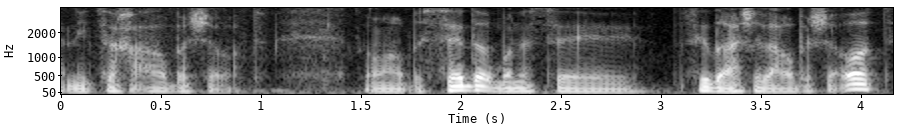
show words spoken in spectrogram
אני צריך ארבע שעות. הוא אמר בסדר בוא נעשה סדרה של ארבע שעות.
